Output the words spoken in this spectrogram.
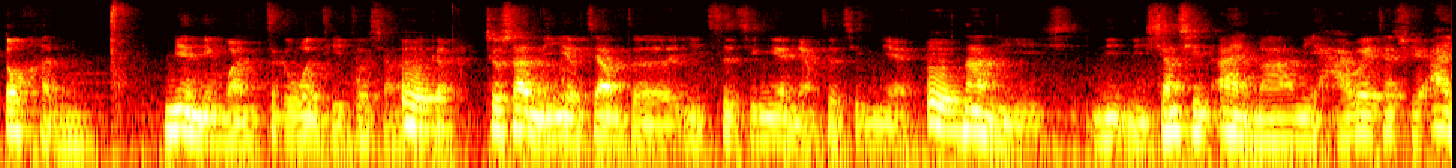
都很面临完这个问题，就想到一个，嗯、就算你有这样的一次经验、两次经验，嗯，那你你你相信爱吗？你还会再去爱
